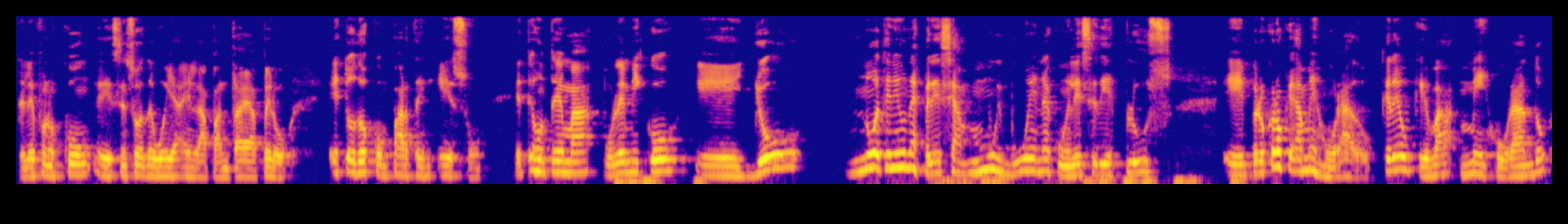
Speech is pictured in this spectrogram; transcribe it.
teléfonos con eh, sensor de huella en la pantalla, pero estos dos comparten eso. Este es un tema polémico. Eh, yo no he tenido una experiencia muy buena con el S10 Plus, eh, pero creo que ha mejorado. Creo que va mejorando,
